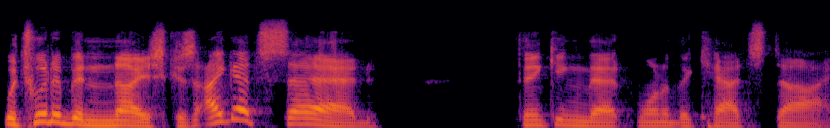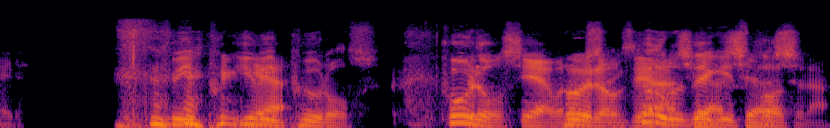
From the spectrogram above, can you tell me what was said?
which would have been nice cuz I got sad thinking that one of the cats died. You mean, you Yeah. mean poodles? Poodles, yeah. what am I Poodles, yeah. Poodles, yes, it's yes. close enough.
